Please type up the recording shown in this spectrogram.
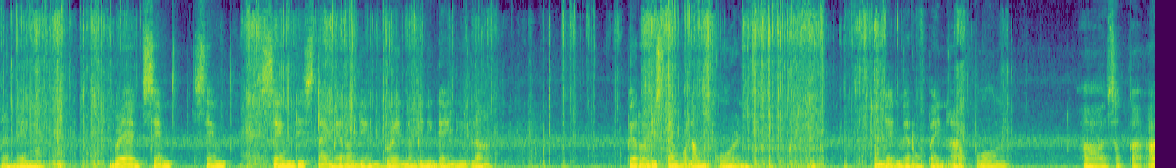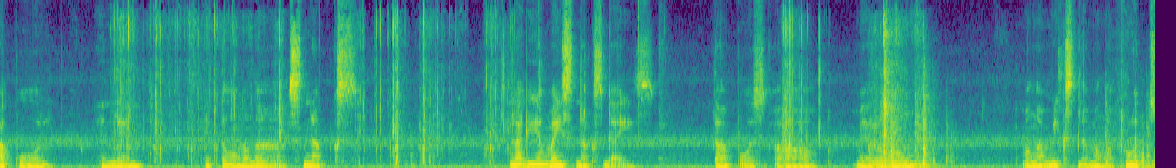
And then, bread, same, same, same this time. Meron din bread na binigay nila. Pero this time walang corn. And then, merong pineapple, ah saka apple, and then, ito, mga snacks. Lagi yung may snacks, guys. Tapos, ah merong mga mix na mga fruits.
